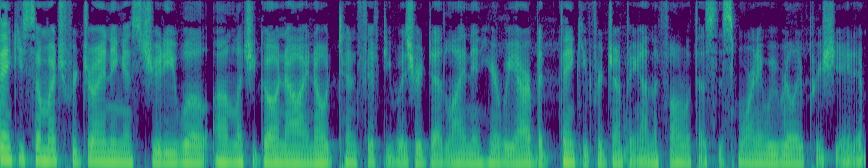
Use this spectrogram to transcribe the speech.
Thank you so much for joining us, Judy. We'll um, let you go now. I know 1050 was your deadline, and here we are, but thank you for jumping on the phone with us this morning. We really appreciate it.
